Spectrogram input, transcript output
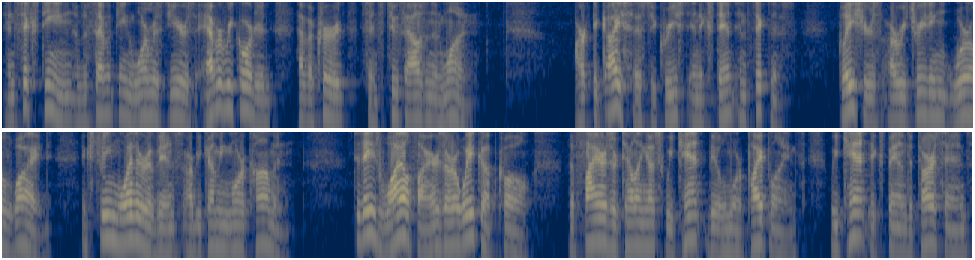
and 16 of the 17 warmest years ever recorded have occurred since 2001. Arctic ice has decreased in extent and thickness. Glaciers are retreating worldwide. Extreme weather events are becoming more common. Today's wildfires are a wake-up call. The fires are telling us we can't build more pipelines, we can't expand the tar sands,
